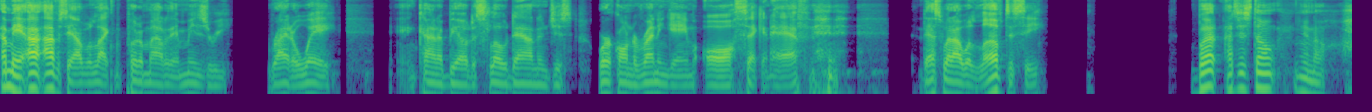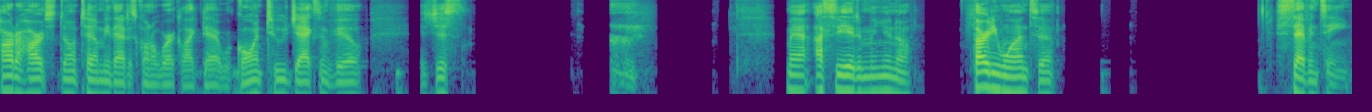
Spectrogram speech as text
I mean, I, obviously, I would like to put them out of their misery right away and kind of be able to slow down and just work on the running game all second half. That's what I would love to see. But I just don't, you know, heart of hearts don't tell me that it's going to work like that. We're going to Jacksonville. It's just, man, I see it. I mean, you know, 31 to 17,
